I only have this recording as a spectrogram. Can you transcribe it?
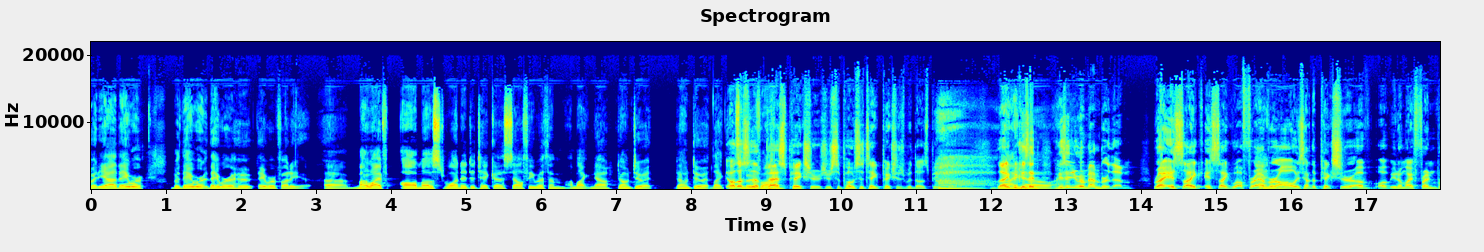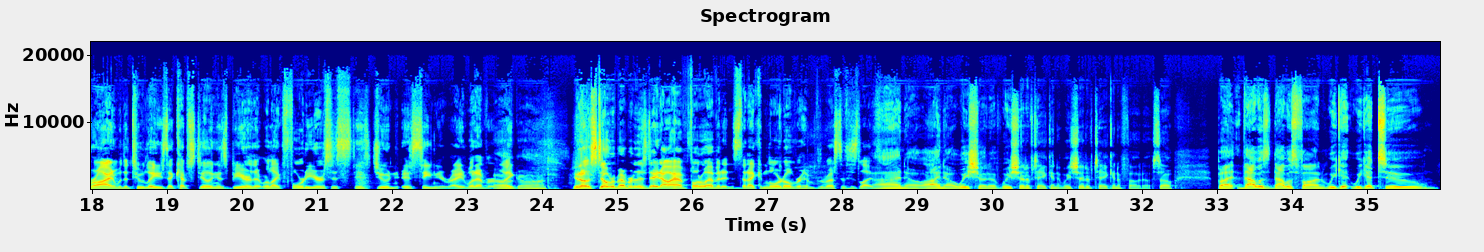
But yeah, they were, but they were they were a hoot. They were funny. Uh, my wife almost wanted to take a selfie with them. I'm like, no, don't do it. Don't do it. Like, oh, those are the on. best pictures. You're supposed to take pictures with those people. like like because then because then you remember them right it's like it's like well forever know. i'll always have the picture of, of you know my friend brian with the two ladies that kept stealing his beer that were like 40 years his his junior his senior right whatever oh like god, you know still remember to this day now i have photo evidence that i can lord over him for the rest of his life I know, I know. We should have, we should have taken it. We should have taken a photo. So, but that was that was fun. We get we get to,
